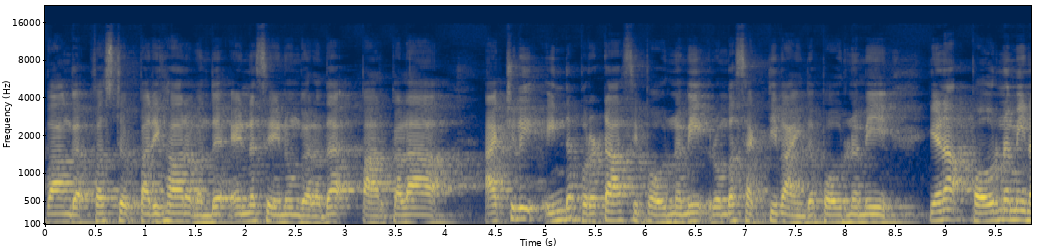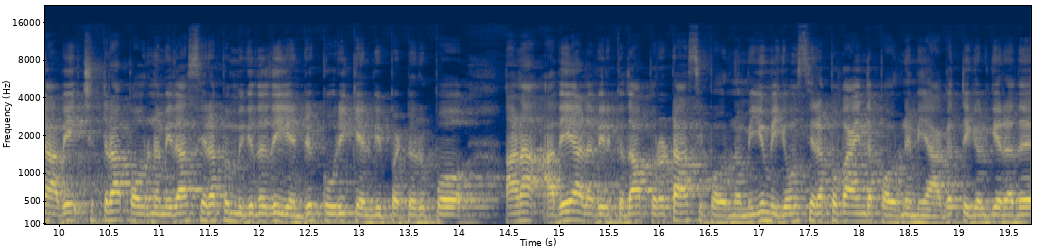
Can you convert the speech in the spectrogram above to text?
வாங்க ஃபஸ்ட்டு பரிகாரம் வந்து என்ன செய்யணுங்கிறத பார்க்கலாம். ஆக்சுவலி இந்த புரட்டாசி பௌர்ணமி ரொம்ப சக்தி வாய்ந்த பௌர்ணமி. ஏன்னா பௌர்ணமினாவே சித்ரா பௌர்ணமி தான் சிறப்பு மிகுந்தது என்று கூறி கேள்விப்பட்டிருப்போம். ஆனால் அதே அளவிற்கு தான் புரட்டாசி பௌர்ணமியும் மிகவும் சிறப்பு வாய்ந்த பௌர்ணமியாக திகழ்கிறது.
